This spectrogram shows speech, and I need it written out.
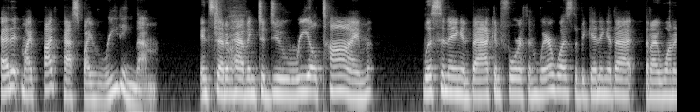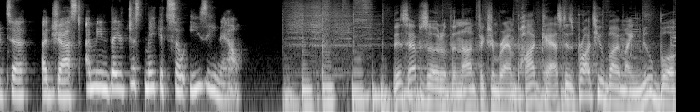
edit my podcast by reading them instead of having to do real time listening and back and forth. And where was the beginning of that that I wanted to adjust? I mean, they just make it so easy now. Mm-hmm. This episode of the Nonfiction Brand podcast is brought to you by my new book,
